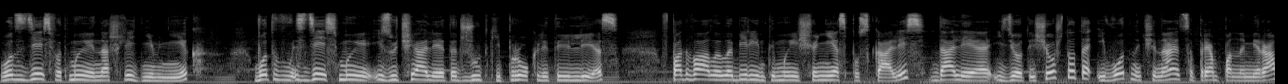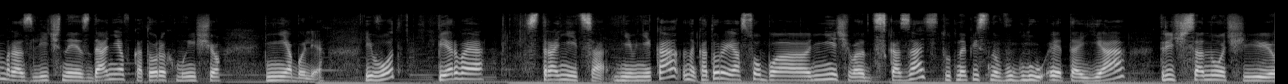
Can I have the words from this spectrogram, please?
Вот здесь вот мы нашли дневник. Вот здесь мы изучали этот жуткий проклятый лес. В подвалы, лабиринты мы еще не спускались. Далее идет еще что-то. И вот начинаются прям по номерам различные здания, в которых мы еще не были. И вот первая страница дневника, на которой особо нечего сказать. Тут написано в углу «Это я». Три часа ночи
